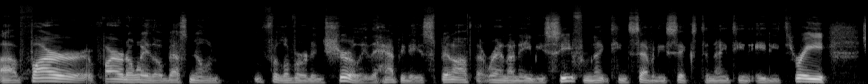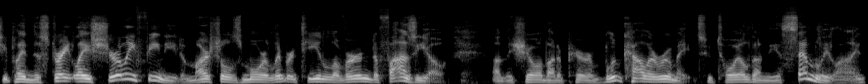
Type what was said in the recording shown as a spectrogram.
Uh, far, far and away, though, best known for Laverne and Shirley, the Happy Days spinoff that ran on ABC from 1976 to 1983. She played the straight-laced Shirley Feeney to Marshall's more libertine Laverne DeFazio on the show about a pair of blue-collar roommates who toiled on the assembly line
